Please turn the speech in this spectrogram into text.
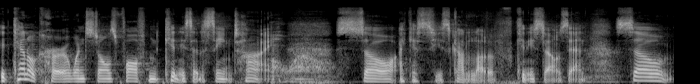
it can occur when stones fall from the kidneys at the same time. Oh, wow. So I guess he's got a lot of kidney stones then. So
